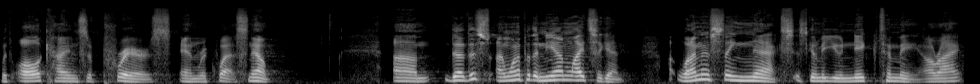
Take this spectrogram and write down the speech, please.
with all kinds of prayers and requests. Now, um, the, this, I want to put the neon lights again. What I'm going to say next is going to be unique to me, all right?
